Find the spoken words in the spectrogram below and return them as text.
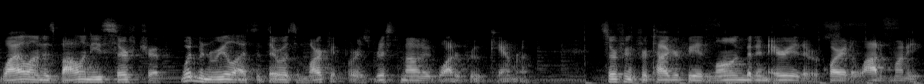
While on his Balinese surf trip, Woodman realized that there was a market for his wrist mounted waterproof camera. Surfing photography had long been an area that required a lot of money.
